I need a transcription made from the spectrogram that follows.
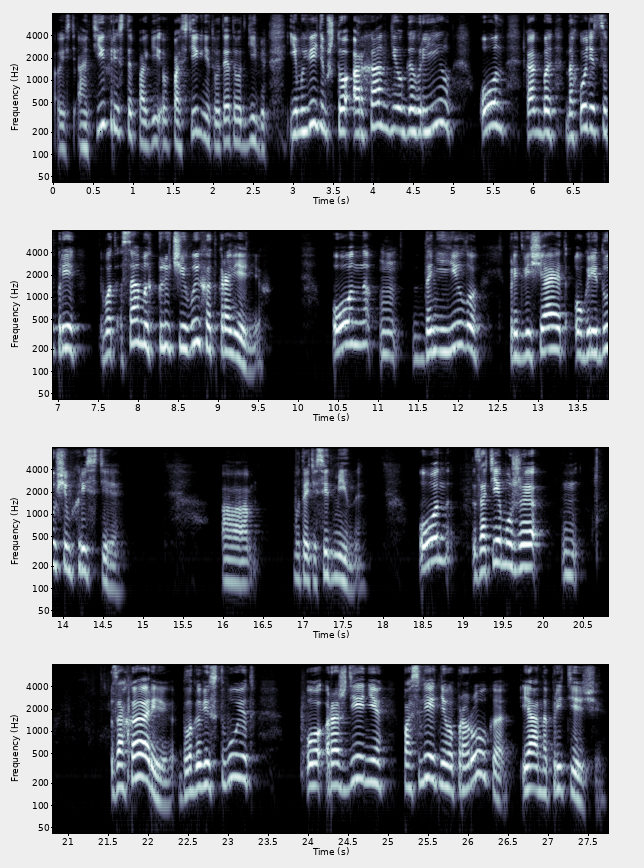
То есть Антихриста постигнет вот эта вот гибель. И мы видим, что Архангел Гавриил, он как бы находится при вот самых ключевых откровениях. Он Даниилу предвещает о грядущем Христе, а, вот эти седмины. Он затем уже Захарии благовествует о рождении последнего пророка Иоанна Притечи.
